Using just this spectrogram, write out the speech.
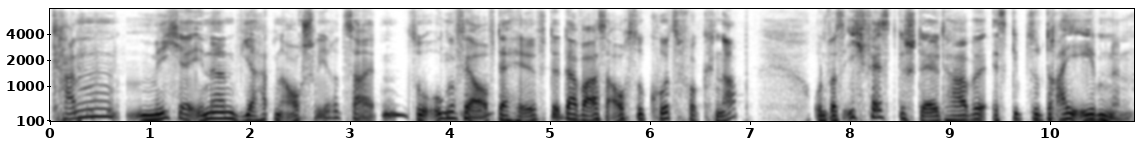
kann mich erinnern, wir hatten auch schwere Zeiten, so ungefähr mhm. auf der Hälfte. Da war es auch so kurz vor knapp. Und was ich festgestellt habe, es gibt so drei Ebenen.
